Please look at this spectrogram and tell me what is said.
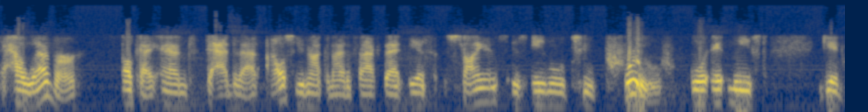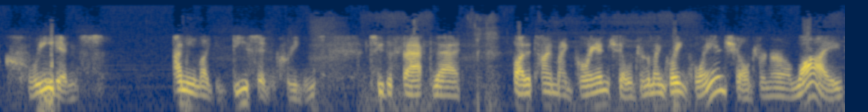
however, okay, and to add to that, I also do not deny the fact that if science is able to prove, or at least give credence, I mean like decent credence, to the fact that by the time my grandchildren or my great grandchildren are alive,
